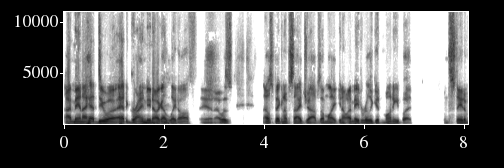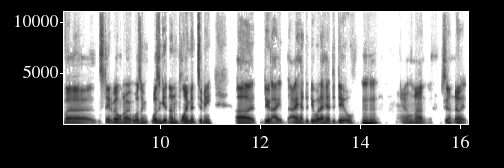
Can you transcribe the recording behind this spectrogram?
i mean i had to uh, i had to grind you know i got laid off and i was I was picking up side jobs. I'm like, you know, I made really good money, but the state of uh state of Illinois wasn't wasn't getting unemployment to me. Uh dude, I I had to do what I had to do. Mm-hmm. I'm not gonna know it.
